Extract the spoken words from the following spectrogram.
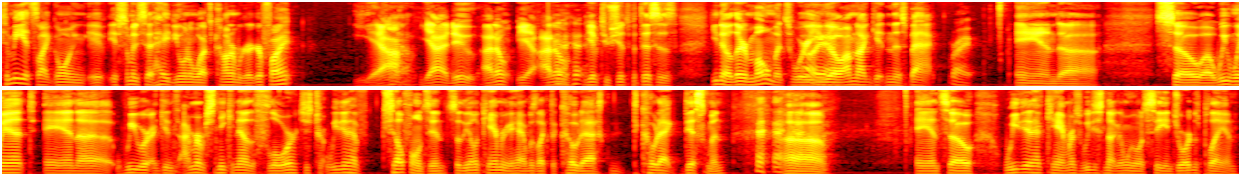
To me, it's like going if, if somebody said, hey, do you want to watch Conor McGregor fight? Yeah, yeah, I do. I don't. Yeah, I don't give two shits. But this is, you know, there are moments where Oh, you yeah. go, I'm not getting this back Right. and uh, so uh, we went and uh, we were against. I remember sneaking out of the floor. Just try, we didn't have cell phones in, so the only camera we had was like the Kodak Kodak Discman. uh, and so we didn't have cameras. We just snuck in. We want to see. And Jordan's playing,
